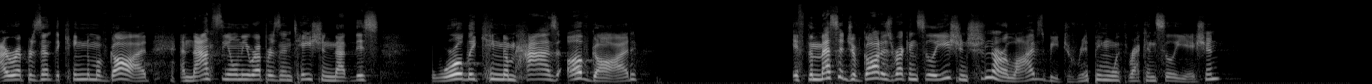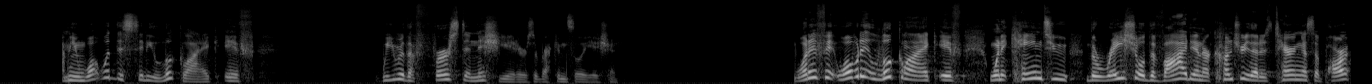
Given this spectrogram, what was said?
I represent the kingdom of God, and that's the only representation that this worldly kingdom has of God. If the message of God is reconciliation, shouldn't our lives be dripping with reconciliation? I mean, what would this city look like if we were the first initiators of reconciliation? What, if it, what would it look like if, when it came to the racial divide in our country that is tearing us apart,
